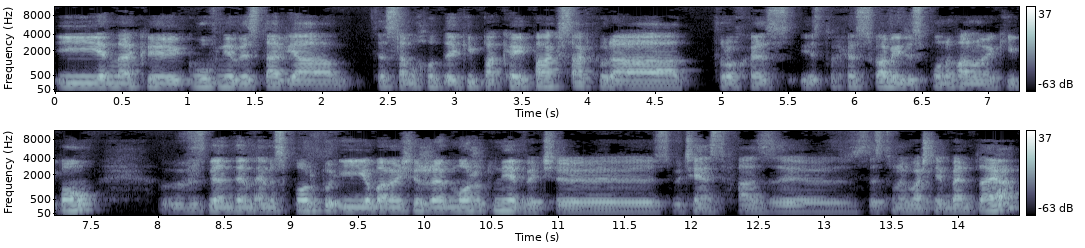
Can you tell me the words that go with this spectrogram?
i jednak y, głównie wystawia te samochody ekipa K-Paxa, która trochę, jest trochę słabiej dysponowaną ekipą względem M-Sportu i obawiam się, że może tu nie być yy, zwycięstwa z, ze strony właśnie Bentleya,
